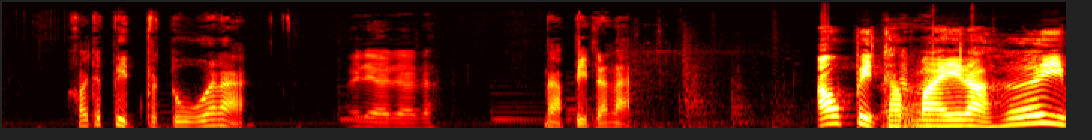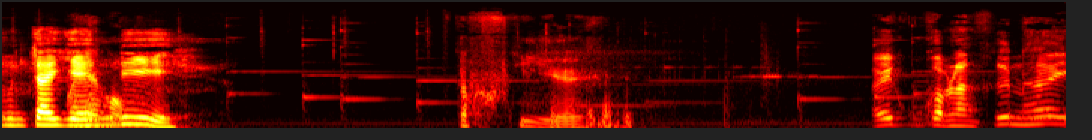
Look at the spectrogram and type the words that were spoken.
ๆเขาจะปิดประตูแล้วน่ะเฮ้ยเดี๋ยวเดี๋ยวเดี๋ยวน่ะปิดแล้วน่ะ เอาปิดทำไมล่ะ เฮ้ยมึงใจเย็นดิโอ้ยเอ้ยเฮ้ย กูกำลังขึ้นเฮ้ย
